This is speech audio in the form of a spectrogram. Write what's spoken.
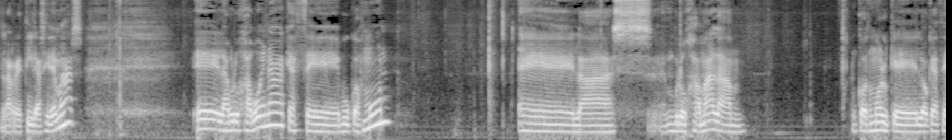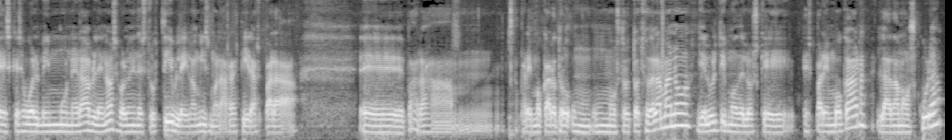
la retiras y demás. Eh, la bruja buena, que hace Book of Moon. las bruja mala, Cosmol que lo que hace es que se vuelve inmunerable, ¿no? Se vuelve indestructible y lo mismo, la retiras para... Eh, para, mm, para invocar otro, un, monstruo tocho de la mano. Y el último de los que es para invocar, la Dama Oscura,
